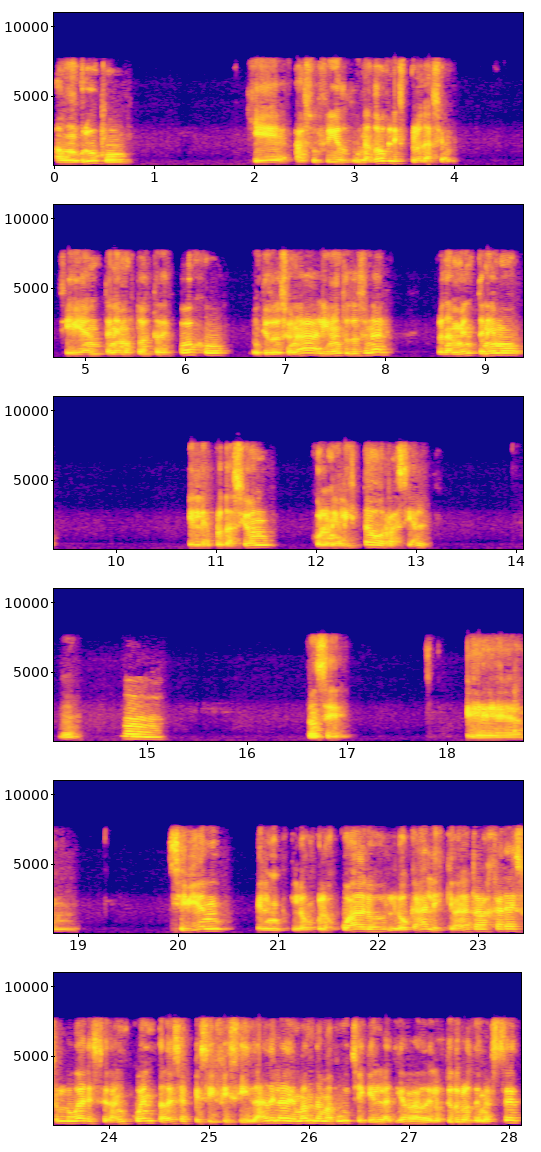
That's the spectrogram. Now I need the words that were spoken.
a un grupo que ha sufrido una doble explotación. Si bien tenemos todo este despojo institucional y no institucional, pero también tenemos en la explotación colonialista o racial. ¿no? Mm. Entonces, eh, si bien el- los, los cuadros locales que van a trabajar a esos lugares se dan cuenta de esa especificidad de la demanda mapuche, que es la tierra de los títulos de merced,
